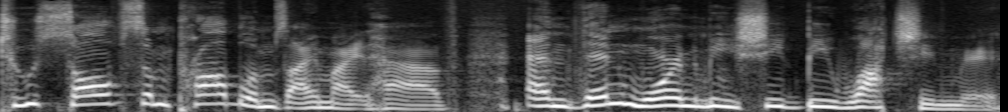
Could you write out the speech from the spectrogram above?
to solve some problems I might have, and then warned me she'd be watching me.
